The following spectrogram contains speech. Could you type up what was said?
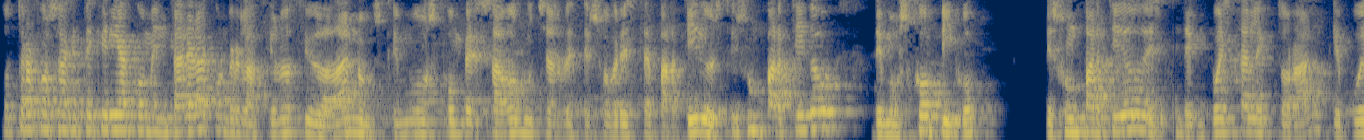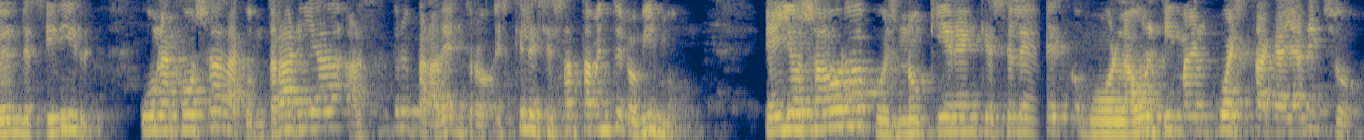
Otra cosa que te quería comentar era con relación a Ciudadanos, que hemos conversado muchas veces sobre este partido. Este es un partido demoscópico, es un partido de, encuesta electoral que pueden decidir una cosa, la contraria, al centro y para adentro. Es que les es exactamente lo mismo. Ellos ahora, pues no quieren que se le, como la última encuesta que hayan hecho,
